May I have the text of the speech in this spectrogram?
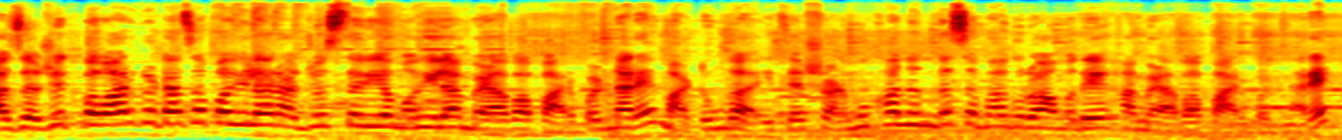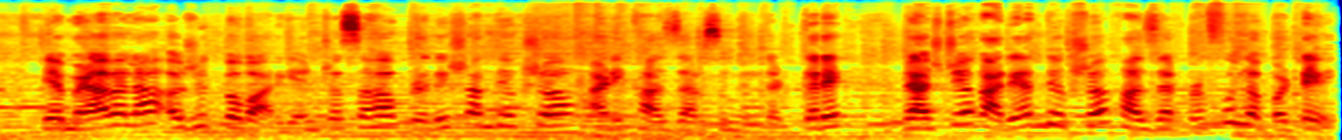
आज अजित पवार गटाचा पहिला राज्यस्तरीय महिला मेळावा पार पडणार आहे. माटुंगा इथल्या षण्मुखानंद सभागृहामध्ये हा मेळावा पार पडणार आहे. या मेळाव्याला अजित पवार यांच्यासह प्रदेशाध्यक्ष आणि खासदार सुनील तटकरे राष्ट्रीय कार्याध्यक्ष खासदार प्रफुल्ल पटेल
